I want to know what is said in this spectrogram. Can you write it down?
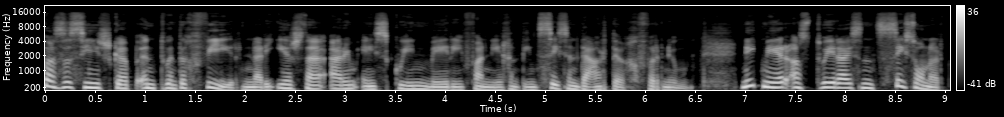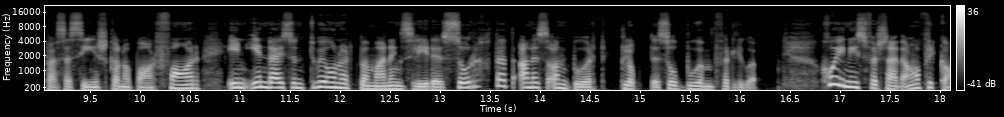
passasiersskip in 2004 na die eerste RMS Queen Mary van 1936 vernoem. Net meer as 2600 passasiers kan op haar vaar en 1200 bemanningslede sorg dat alles aan boord klop tusselboom verloop. Goeie nuus vir Suid-Afrika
